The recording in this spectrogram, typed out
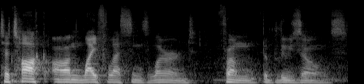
to talk on life lessons learned from the blue zones.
